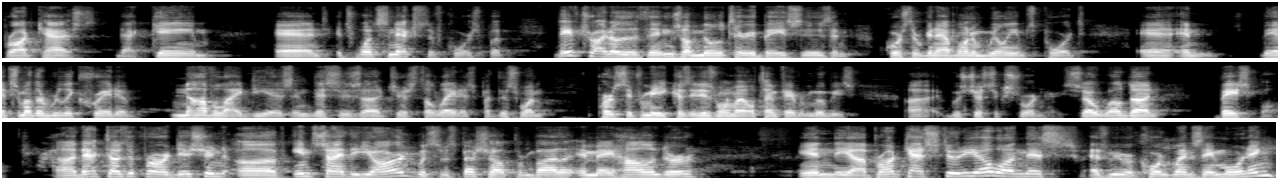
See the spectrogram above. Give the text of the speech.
broadcast, that game. And it's what's next, of course. But they've tried other things on military bases. And of course, they were going to have one in Williamsport. And, and they had some other really creative, novel ideas, and this is uh, just the latest. But this one, personally for me, because it is one of my all-time favorite movies, uh, was just extraordinary. So well done, baseball. Uh, that does it for our edition of Inside the Yard with some special help from Violet and May Hollander in the uh, broadcast studio on this as we record Wednesday morning.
